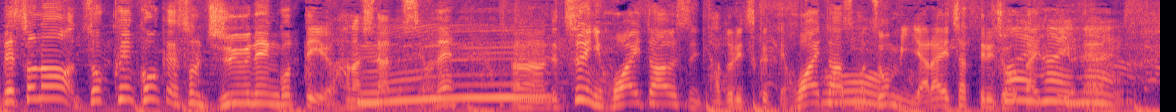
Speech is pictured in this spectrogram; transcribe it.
でその続編今回はその10年後っていう話なんですよね、うん、でついにホワイトハウスにたどり着くってホワイトハウスもゾンビにやられちゃってる状態っていうね、はいはいはい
